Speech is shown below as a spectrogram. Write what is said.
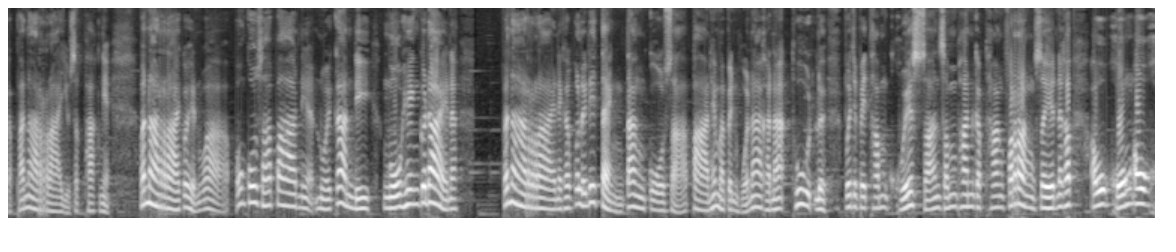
กับพระนารายอยู่สักพักเนี่ยพระนารายก็เห็นว่าองค์โกษาปานเนี่ยหน่วยก้านดีโง่เฮงก็ได้นะ พระนารายณ์นะครับก็เลยได้แต่งตั้งโกษาปานให้มาเป็นหัวหน้าคณะทูตเลย เพื่อจะไปทำเควสสารสัมพันธ์กับทางฝรั่งเศสนะครับ เอาของเอาข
